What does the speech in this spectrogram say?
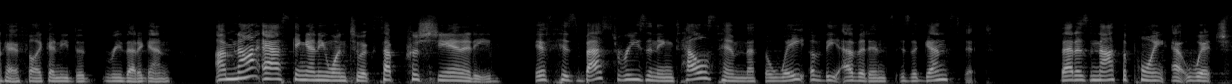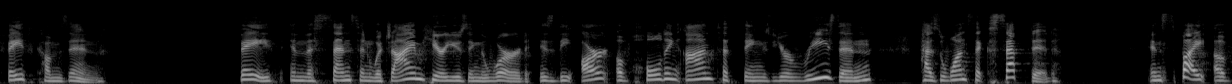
Okay, I feel like I need to read that again. I'm not asking anyone to accept Christianity if his best reasoning tells him that the weight of the evidence is against it. That is not the point at which faith comes in. Faith, in the sense in which I'm here using the word, is the art of holding on to things your reason has once accepted in spite of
